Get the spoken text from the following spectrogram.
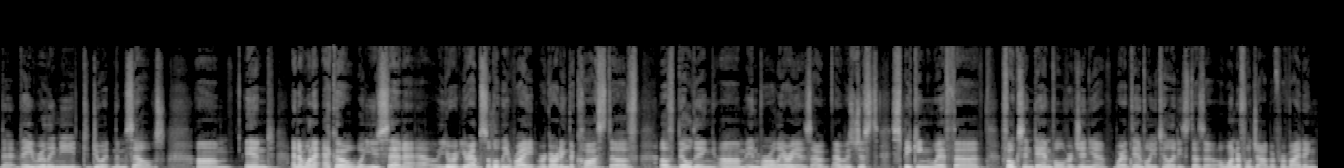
That they really need to do it themselves. Um, and and I want to echo what you said. Uh, you're you're absolutely right regarding the cost of of building um, in rural areas. I, I was just speaking with uh, folks in Danville, Virginia, where Danville Utilities does a, a, wonderful job of providing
